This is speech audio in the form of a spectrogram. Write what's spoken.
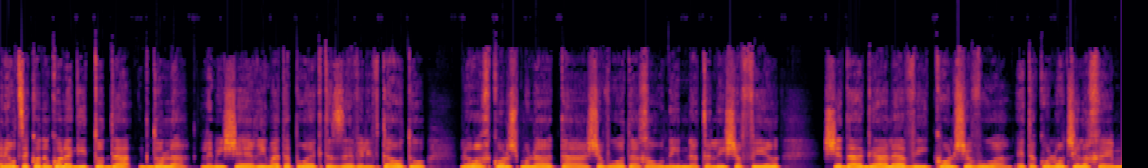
אני רוצה קודם כל להגיד תודה גדולה למי שהרימה את הפרויקט הזה וליוותה אותו לאורך כל שמונת השבועות האחרונים, נטלי שפיר, שדאגה להביא כל שבוע את הקולות שלכם,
